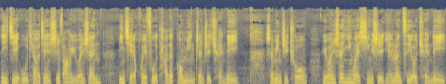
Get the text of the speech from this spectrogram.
立即无条件释放余文生，并且恢复他的公民政治权利。声明指出，余文生因为行使言论自由权利，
